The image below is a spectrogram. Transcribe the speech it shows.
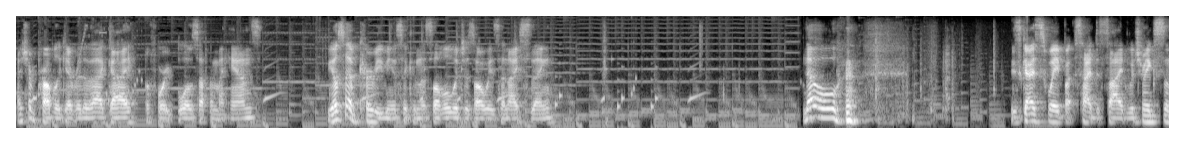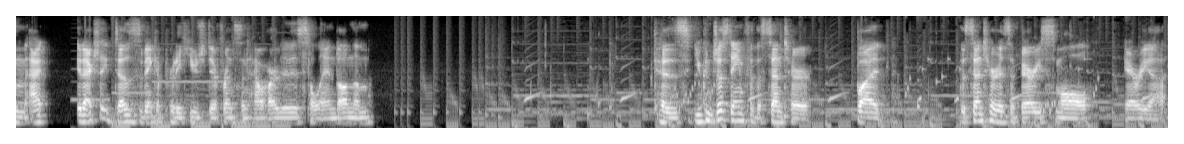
I should probably get rid of that guy before he blows up in my hands. We also have Kirby music in this level, which is always a nice thing. No! These guys sway side to side, which makes them... It actually does make a pretty huge difference in how hard it is to land on them. Because you can just aim for the center, but the center is a very small area,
